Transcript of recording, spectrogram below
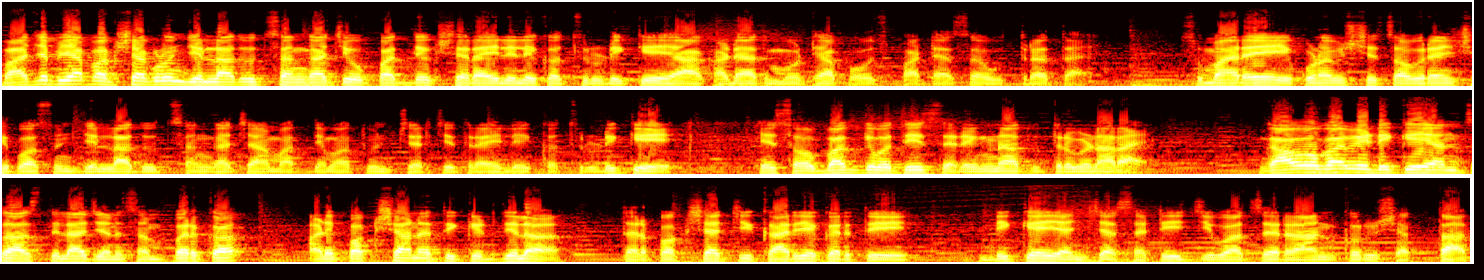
भाजप या पक्षाकडून जिल्हा दूध संघाचे उपाध्यक्ष राहिलेले कचरुडिके या आखाड्यात मोठ्या फौजफाट्यासह उतरत आहे. सुमारे एकोणावीसशे चौऱ्याऐंशी पासून जिल्हा दूध संघाच्या माध्यमातून चर्चेत राहिले कचरुडिके हे सौभाग्यवतीच रिंगणात उतरविणार आहे. गावोगावी डिके यांचा असलेला जनसंपर्क आणि पक्षानं तिकीट दिलं तर पक्षाची कार्यकर्ते डिके यांच्यासाठी जीवाचं रान करू शकतात.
